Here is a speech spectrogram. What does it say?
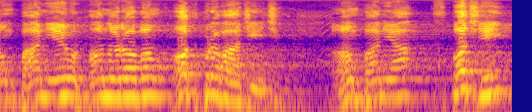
Kompanię honorową odprowadzić. Kompania, spocznij.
